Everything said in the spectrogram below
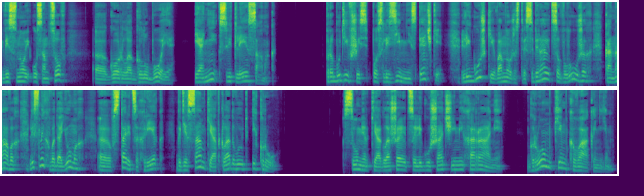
Весной у самцов э, горло голубое, и они светлее самок. Пробудившись после зимней спячки, лягушки во множестве собираются в лужах, канавах, лесных водоемах, э, в старицах рек, где самки откладывают икру. Сумерки оглашаются лягушачьими хорами, громким кваканьем.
